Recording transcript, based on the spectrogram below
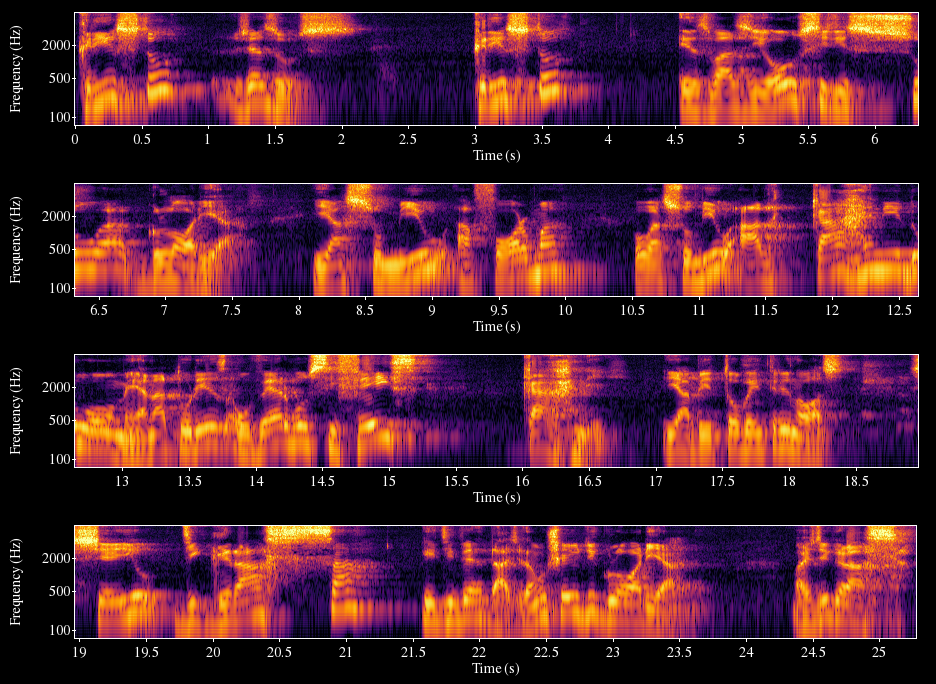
Cristo, Jesus. Cristo esvaziou-se de sua glória e assumiu a forma ou assumiu a carne do homem, a natureza, o Verbo se fez carne e habitou entre nós, cheio de graça e de verdade, não cheio de glória, mas de graça,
